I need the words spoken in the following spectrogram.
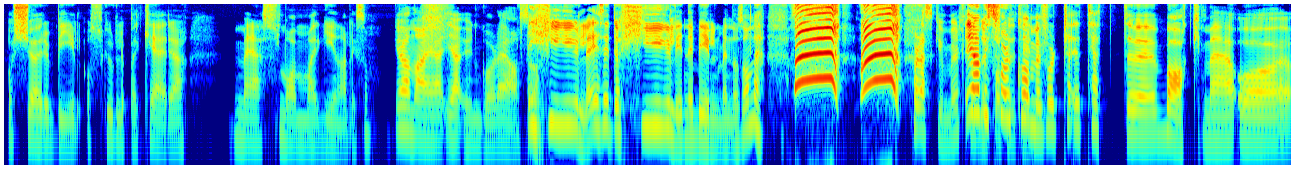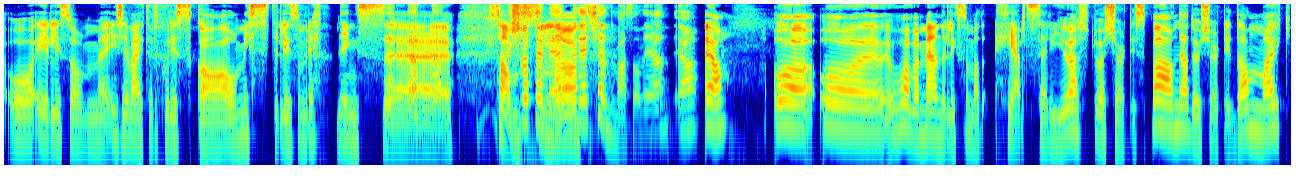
å kjøre bil og skulle parkere med små marginer, liksom. Ja, nei, jeg, jeg unngår det, jeg Jeg hyler. Jeg sitter og hyler inn i bilen min og sånn, jeg. For det er skummelt. Ja, hvis folk kommer for tett eh, bak meg, og, og jeg liksom ikke veit helt hvor jeg skal, og mister liksom Unnskyld retningssansen ler, og men jeg kjenner meg sånn igjen. Ja. Ja. Og, og Håvard mener liksom at helt seriøst, du har kjørt i Spania, du har kjørt i Danmark,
